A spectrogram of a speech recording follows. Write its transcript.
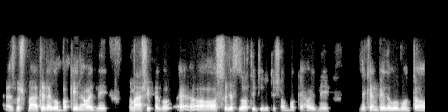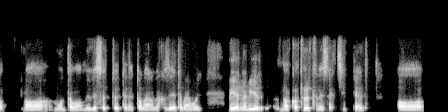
ez most már tényleg abba kéne hagyni. A másik meg az, hogy ezt az attitűdöt is abba kell hagyni. Nekem például mondta a, mondtam a művészettörténet tanárnak az egyetemen, hogy miért nem írnak a történészek cikket a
